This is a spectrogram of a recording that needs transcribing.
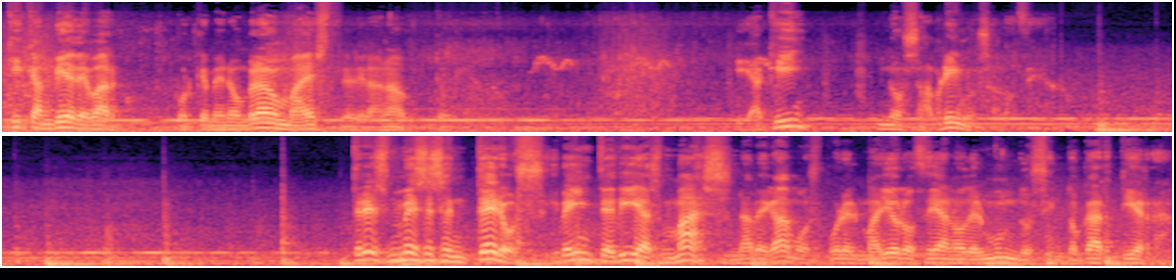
Aquí cambié de barco, porque me nombraron maestre de la nao Victoria. Y aquí nos abrimos al océano. Tres meses enteros y 20 días más navegamos por el mayor océano del mundo sin tocar tierra.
